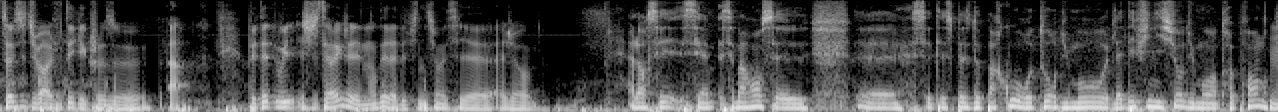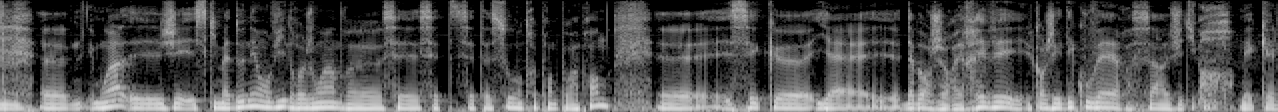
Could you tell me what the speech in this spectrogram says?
Ça aussi, tu vas rajouter quelque chose. Euh, ah, peut-être, oui, c'est vrai que j'allais demander la définition aussi à Jérôme. Alors c'est marrant euh, cette espèce de parcours autour du mot, de la définition du mot entreprendre. Hmm. Euh, moi, euh, ce qui m'a donné envie de rejoindre euh, cet, cet assaut Entreprendre pour apprendre, euh, c'est que il y a d'abord j'aurais rêvé quand j'ai découvert ça, j'ai dit oh mais quel,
